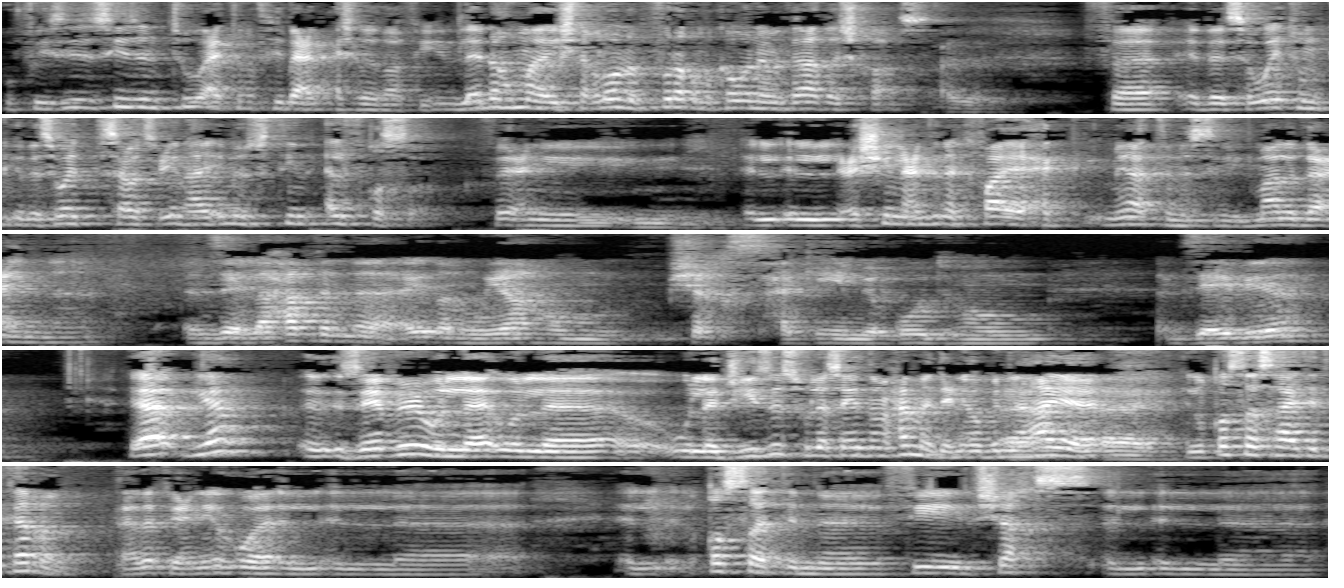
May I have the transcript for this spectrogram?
وفي season season 2 أعتقد في بعد 10 إضافيين. لأن هم يشتغلون بفرق مكونة من ثلاث أشخاص. فإذا سويتهم إذا سويت 99 هاي 160 ألف قصة. فيعني ال ال 20 اللي عندنا كفاية حق مئات من السنين ما له داعي ان إنزين لاحظت إن أيضا وياهم شخص حكيم يقودهم. Xavier yeah yeah. Xavier ولا ولا ولا Jesus ولا سيدنا محمد. يعني هو بالنهاية آه. القصص هاي تتكرر. تعرف؟ يعني هو ال ال ال- القصة إن في الشخص ال- ال-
